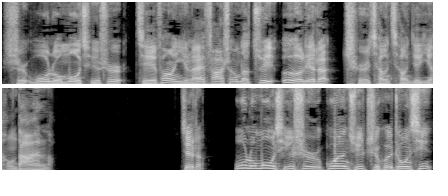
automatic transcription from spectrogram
是乌鲁木齐市解放以来发生的最恶劣的持枪抢劫银行大案了。接着。乌鲁木齐市公安局指挥中心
